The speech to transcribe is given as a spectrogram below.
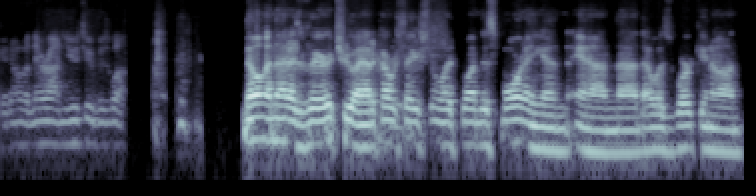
you know, and they're on YouTube as well. no, and that is very true. I had a conversation with one this morning, and and uh, that was working on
